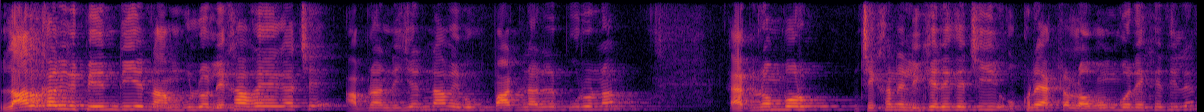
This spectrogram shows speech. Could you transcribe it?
লাল কালির পেন দিয়ে নামগুলো লেখা হয়ে গেছে, আপনার নিজের নাম এবং পার্টনারের পুরো নাম। এক নম্বর যেখানে লিখে রেখেছি, ওখানে একটা লবঙ্গ রেখে দিলেন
